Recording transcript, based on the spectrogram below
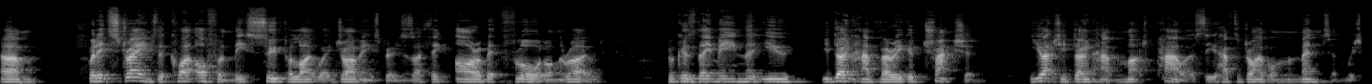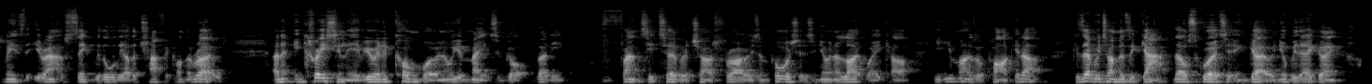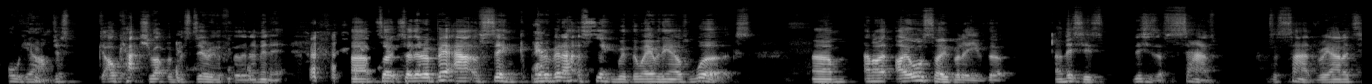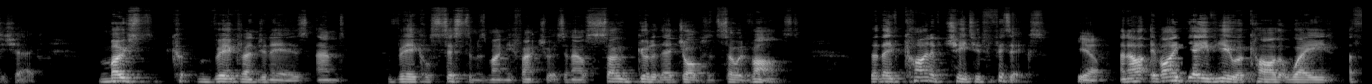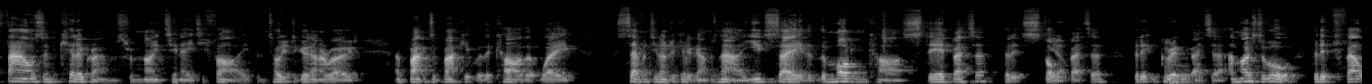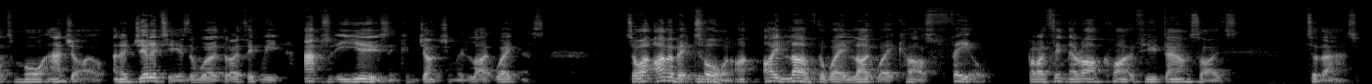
Um, but it's strange that quite often these super lightweight driving experiences, I think, are a bit flawed on the road because they mean that you you don't have very good traction you actually don't have much power. So you have to drive on momentum, which means that you're out of sync with all the other traffic on the road. And increasingly, if you're in a convoy and all your mates have got bloody fancy turbocharged Ferraris and Porsches and you're in a lightweight car, you, you might as well park it up. Because every time there's a gap, they'll squirt it and go, and you'll be there going, "Oh yeah, I'm just I'll catch you up with my steering wheel in a minute. Uh, so, so they're a bit out of sync. They're a bit out of sync with the way everything else works. Um, and I, I, also believe that, and this is this is a sad it's a sad reality check. Most vehicle engineers and vehicle systems manufacturers are now so good at their jobs and so advanced that they've kind of cheated physics. Yeah. And if I gave you a car that weighed a thousand kilograms from 1985 and told you to go down a road and back to back it with a car that weighed 1700 kilograms now, you'd say that the modern car steered better, that it stopped yeah. better, that it gripped mm-hmm. better, and most of all, that it felt more agile. And agility is a word that I think we absolutely use in conjunction with lightweightness. So I, am a bit mm. torn. I, I, love the way lightweight cars feel, but I think there are quite a few downsides to that.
